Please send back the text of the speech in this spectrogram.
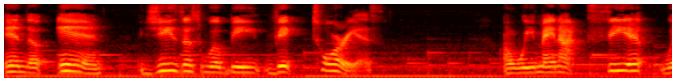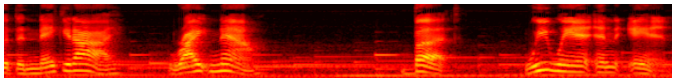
In the end, Jesus will be victorious. And we may not see it with the naked eye right now, but we win in the end.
